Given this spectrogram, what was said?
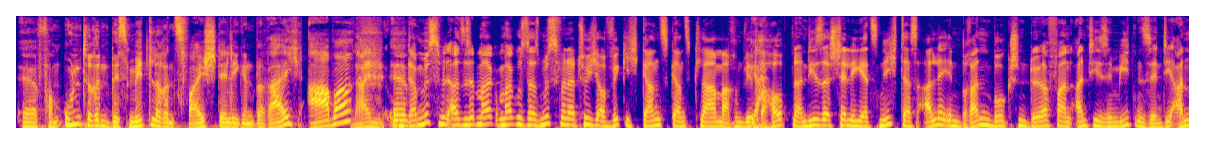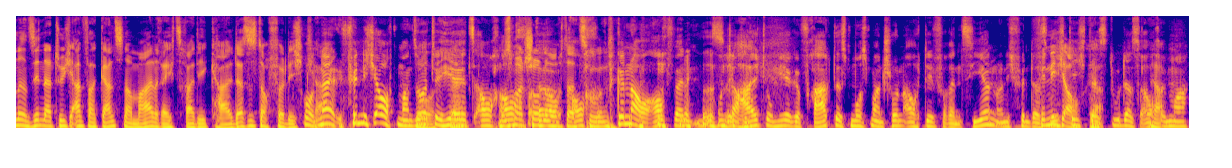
äh, vom unteren bis mittleren zweistelligen Bereich. Aber Nein, äh, da müssen wir, also Mar- Markus, das müssen wir natürlich auch wirklich ganz, ganz klar machen. Wir Ja. behaupten an dieser Stelle jetzt nicht, dass alle in brandenburgischen Dörfern Antisemiten sind. Die anderen sind natürlich einfach ganz normal rechtsradikal. Das ist doch völlig So, klar. nein, finde ich auch. Man sollte So, hier ne? jetzt auch, Muss auch, man schon äh, auch dazu- genau, auch wenn Unterhaltung hier gefragt ist, muss man schon auch differenzieren. Und ich finde das Finde ich wichtig, auch, ja. dass du das auch Ja. immer,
